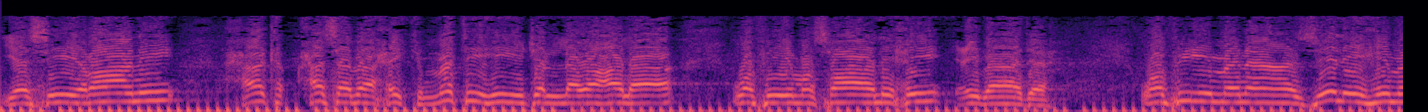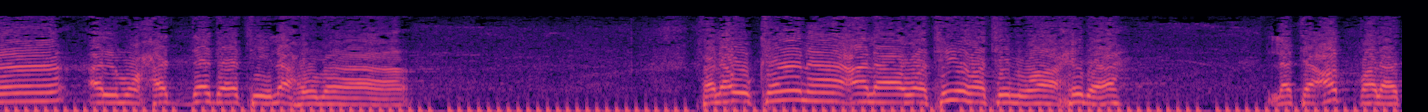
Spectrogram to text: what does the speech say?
يسيران حسب حكمته جل وعلا وفي مصالح عباده وفي منازلهما المحددة لهما. فلو كان على وتيرة واحدة لتعطلت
